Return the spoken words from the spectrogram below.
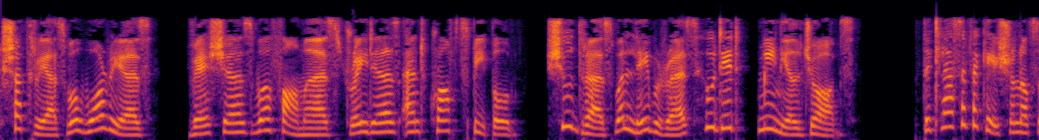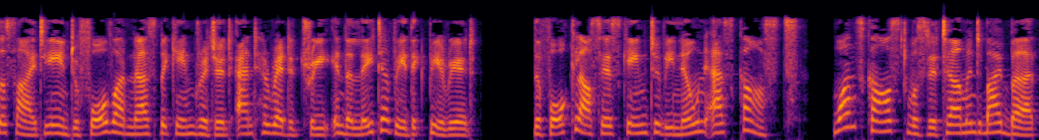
Kshatriyas were warriors, Vaishyas were farmers, traders and craftspeople. Shudras were laborers who did menial jobs. The classification of society into four varnas became rigid and hereditary in the later Vedic period. The four classes came to be known as castes. One's caste was determined by birth,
